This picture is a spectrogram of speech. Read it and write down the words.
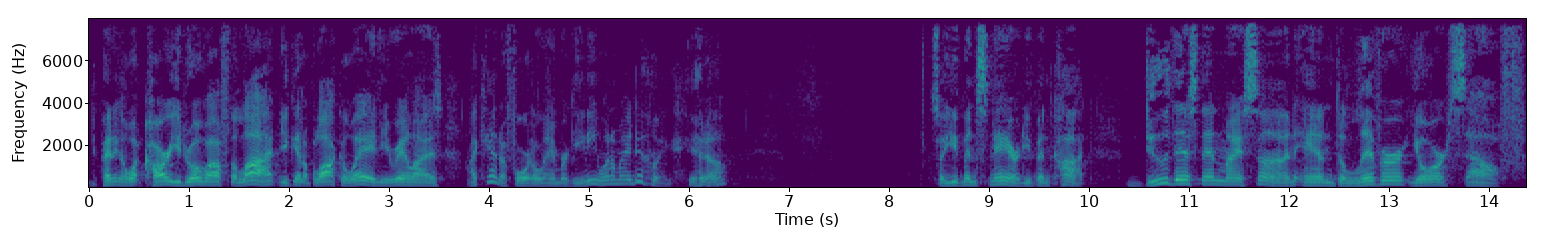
depending on what car you drove off the lot, you get a block away and you realize, I can't afford a Lamborghini. What am I doing? You know? So you've been snared, you've been caught. Do this then, my son, and deliver yourself.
